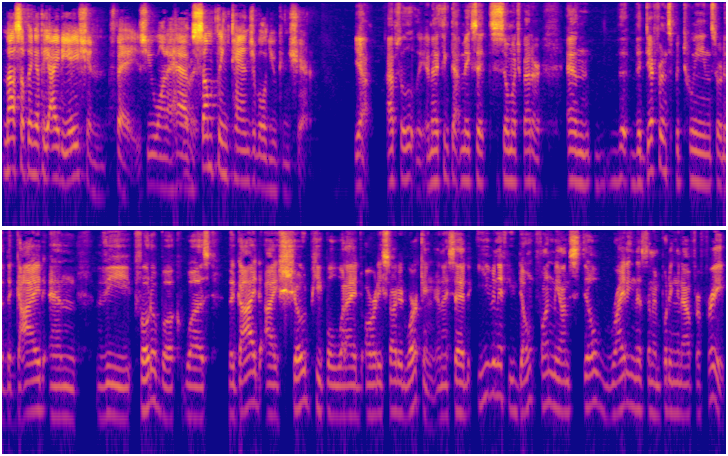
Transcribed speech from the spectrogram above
not something at the ideation phase. You want to have right. something tangible you can share. Yeah, absolutely, and I think that makes it so much better. And the the difference between sort of the guide and the photo book was the guide I showed people what I had already started working, and I said, even if you don't fund me, I'm still writing this and I'm putting it out for free.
